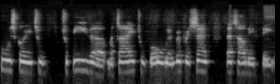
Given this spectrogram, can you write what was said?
who's going to to be the matai to go and represent that's how they they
